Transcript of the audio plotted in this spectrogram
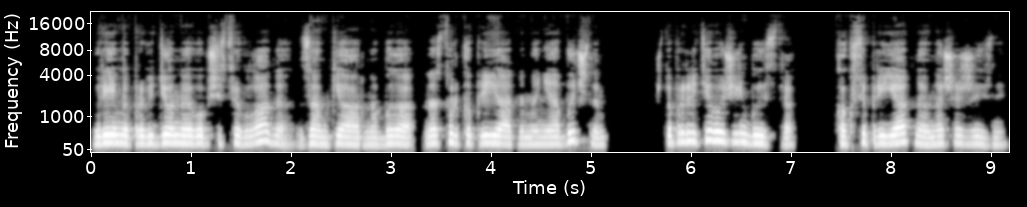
Время, проведенное в обществе Влада в замке Арна, было настолько приятным и необычным, что пролетело очень быстро, как все приятное в нашей жизни.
